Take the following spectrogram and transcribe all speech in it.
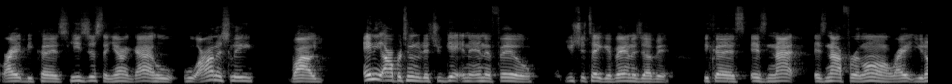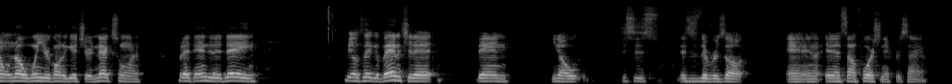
right? Because he's just a young guy who who honestly, while any opportunity that you get in the NFL, you should take advantage of it because it's not it's not for long, right? You don't know when you're going to get your next one. But at the end of the day, be able to take advantage of that, then you know this is this is the result, and, and, and it's unfortunate for Sam.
